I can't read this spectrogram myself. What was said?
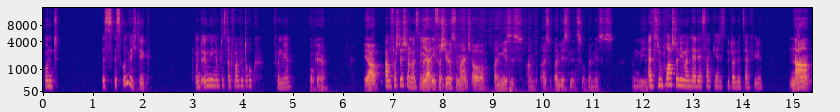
und es ist unwichtig. Und irgendwie nimmt es dann voll viel Druck von mir. Okay. Ja, Aber verstehst schon, was ich meine? ja, ich verstehe, was du meinst, aber bei mir ist es an. Also bei mir ist es nicht so. Bei mir ist es irgendwie. Also du brauchst doch niemanden, der dir sagt, ja, das bedeutet sehr viel. Na,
